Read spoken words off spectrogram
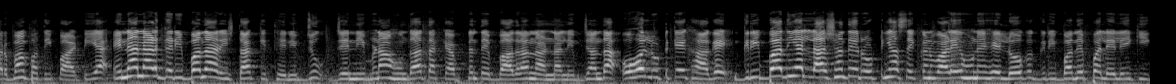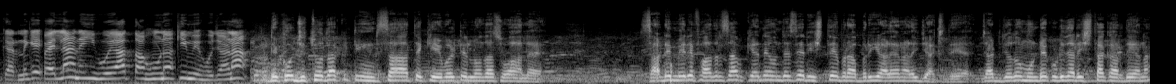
ਅਰਬਾਂਪਤੀ ਪਾਰਟੀ ਹੈ। ਇਹਨਾਂ ਨਾਲ ਗਰੀਬਾਂ ਦਾ ਰਿਸ਼ਤਾ ਕਿੱਥੇ ਨਿਭਜੂ? ਜੇ ਨਿਭਣਾ ਹੁੰਦਾ ਤਾਂ ਕੈਪਟਨ ਤੇ ਬਾਦਲਾਂ ਨਾਲ ਨਾਲ ਨਿਭ ਜਾਂਦਾ। ਉਹ ਲੁੱਟ ਕੇ ਖਾ ਗਏ। ਗਰੀਬਾਂ ਦੀਆਂ ਲਾਸ਼ਾਂ ਤੇ ਰੋਟੀਆਂ ਸੇਕਣ ਵਾਲੇ ਹੁਣ ਇਹ ਲੋਕ ਗਰੀਬਾਂ ਦੇ ਭਲੇ ਲਈ ਕੀ ਕਰਨਗੇ? ਪਹਿਲਾਂ ਨਹੀਂ ਹੋਇਆ ਤਾਂ ਹੁਣ ਕਿਵੇਂ ਹੋ ਜਾਣਾ? ਦੇਖੋ ਜਿੱਥੋਂ ਤੱਕ ਢੀਂਡਸਾ ਤੇ ਕੇਵਲ ਢਿੱਲੋਂ ਦਾ ਸਵਾਲ ਹੈ ਸਾਡੇ ਮੇਰੇ ਫਾਦਰ ਸਾਹਿਬ ਕਹਿੰਦੇ ਹੁੰਦੇ ਸੀ, ਰਿਸ਼ਤੇ ਬਰਾਬਰੀ ਵਾਲਿਆਂ ਨਾਲ ਹੀ ਜੱਚਦੇ ਆ। ਜਦ ਜਦੋਂ ਮੁੰਡੇ ਕੁੜੀ ਦਾ ਰਿਸ਼ਤਾ ਕਰਦੇ ਆ ਨਾ,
